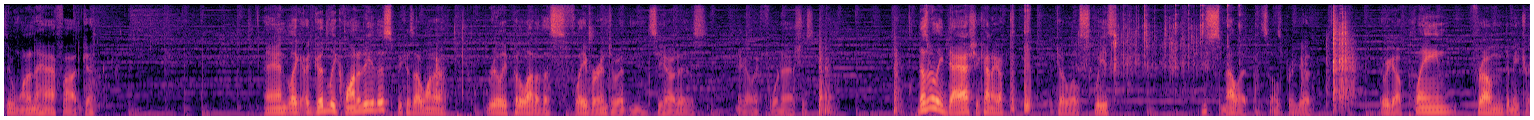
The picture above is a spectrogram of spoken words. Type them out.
Do one and a half vodka. And like a goodly quantity of this because I wanna really put a lot of this flavor into it and see how it is. There you go, like four dashes. It doesn't really dash, you kind of go, get a little squeeze. You smell it, it smells pretty good. Here we go, plain from Demitri.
